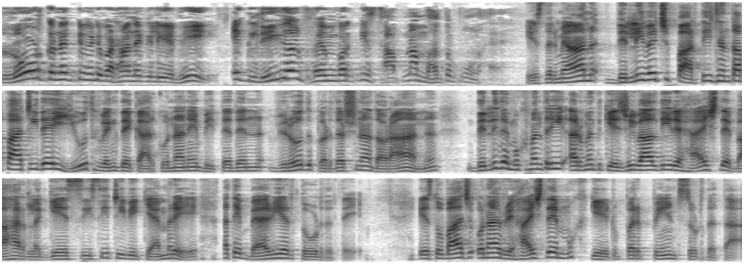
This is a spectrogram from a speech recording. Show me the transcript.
रोड कनेक्टिविटी बढ़ाने के लिए भी एक लीगल फ्रेमवर्क की स्थापना महत्वपूर्ण है। ਇਸ ਦਰਮਿਆਨ ਦਿੱਲੀ ਵਿੱਚ ਭਾਰਤੀ ਜਨਤਾ ਪਾਰਟੀ ਦੇ ਯੂਥ ਵਿੰਗ ਦੇ ਕਾਰਕੁਨਾਂ ਨੇ ਬੀਤੇ ਦਿਨ ਵਿਰੋਧ ਪ੍ਰਦਰਸ਼ਨਾਂ ਦੌਰਾਨ ਦਿੱਲੀ ਦੇ ਮੁੱਖ ਮੰਤਰੀ ਅਰਵਿੰਦ ਕੇਜਰੀਵਾਲ ਦੀ ਰਿਹਾਇਸ਼ ਦੇ ਬਾਹਰ ਲੱਗੇ ਸੀਸੀਟੀਵੀ ਕੈਮਰੇ ਅਤੇ ਬੈਰੀਅਰ ਤੋੜ ਦਿੱਤੇ। ਇਸ ਤੋਂ ਬਾਅਦ ਉਹਨਾਂ ਰਿਹਾਇਸ਼ ਦੇ ਮੁੱਖ ਗੇਟ ਉੱਪਰ ਪੇਂਟ ਸੁੱਟ ਦਿੱਤਾ।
